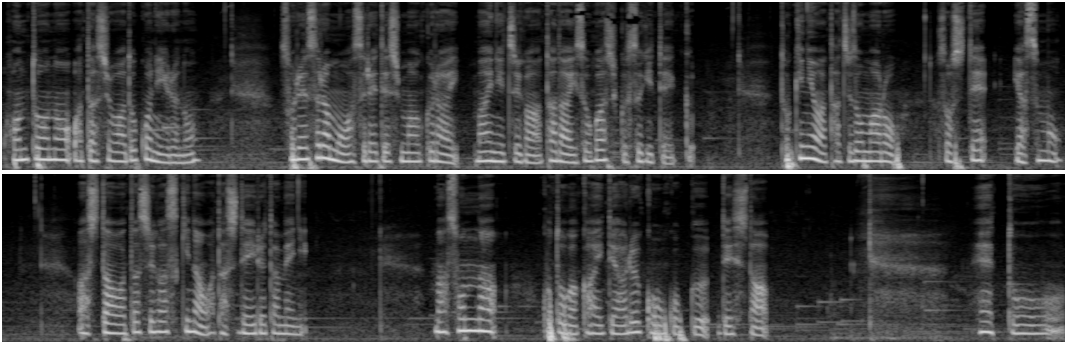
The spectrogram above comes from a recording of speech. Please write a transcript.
本当の私はどこにいるの？それすらも忘れてしまうくらい毎日がただ忙しく過ぎていく。時には立ち止まろう。そして休もう。明日私が好きな私でいるために。まあそんなことが書いてある広告でした。えっと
